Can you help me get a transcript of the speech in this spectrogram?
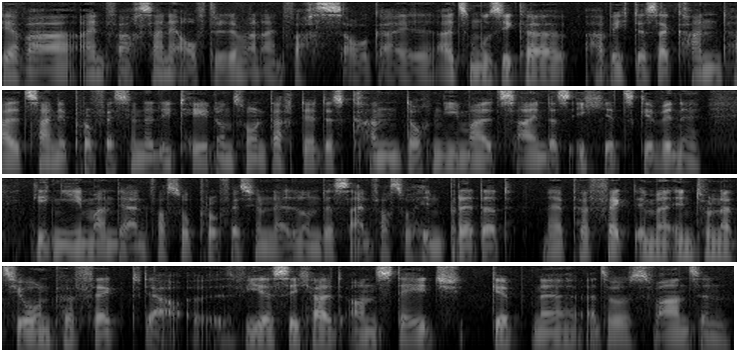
der war einfach, seine Auftritte waren einfach saugeil. Als Musiker habe ich das erkannt, halt seine Professionalität und so und dachte, das kann doch niemals sein, dass ich jetzt gewinne gegen jemanden, der einfach so professionell und das einfach so hinbrettert. Ne, perfekt, immer Intonation perfekt, der, wie er sich halt on stage gibt, ne, also ist Wahnsinn.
